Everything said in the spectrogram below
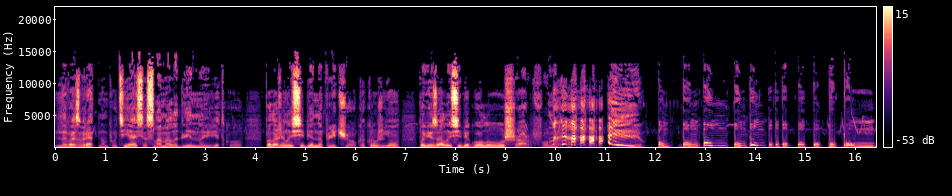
На возвратном пути Ася сломала длинную ветку, положила себе на плечо, как ружье, повязала себе голову шарфом. Пум-пум-пум, пум-пум, пу-пу-пу-пу-пу-пум.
